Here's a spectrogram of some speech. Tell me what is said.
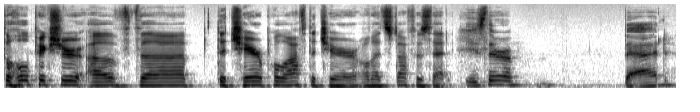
the whole picture of the the chair, pull off the chair, all that stuff. Is that Is there a bad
